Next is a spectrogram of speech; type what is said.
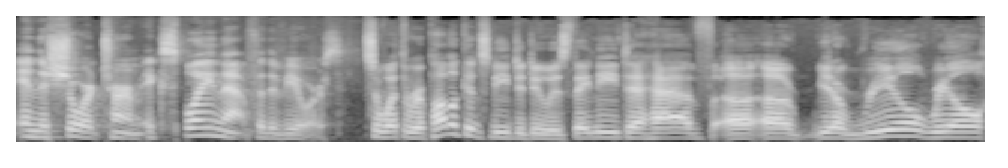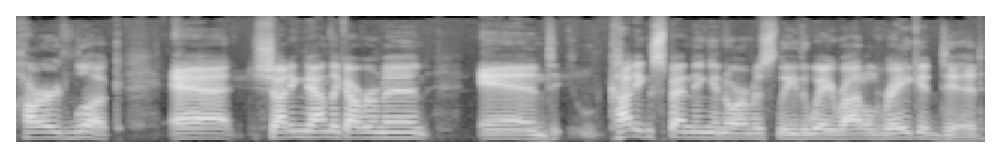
in the short term. Explain that for the viewers. So what the Republicans need to do is they need to have a, a you know real, real hard look at shutting down the government and cutting spending enormously the way Ronald Reagan did.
